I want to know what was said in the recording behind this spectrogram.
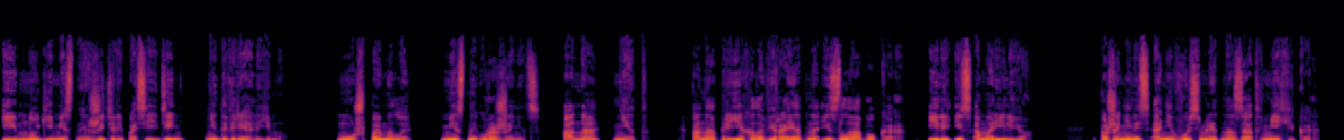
и многие местные жители по сей день не доверяли ему. Муж Пэмелы — местный уроженец, она — нет. Она приехала, вероятно, из Лабока или из Амарильо. Поженились они 8 лет назад в Мехико,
